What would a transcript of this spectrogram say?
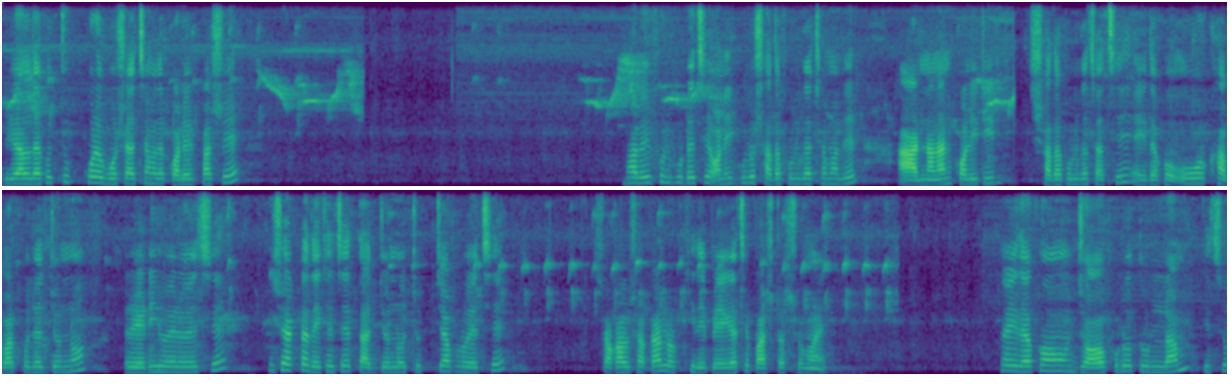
বিড়াল দেখো চুপ করে বসে আছে আমাদের কলের পাশে। ভালোই ফুল ফুটেছে, অনেকগুলো সাদা ফুল গাছ আমাদের। আর নানান কোয়ালিটির সাদা ফুল গাছ আছে। এই দেখো, ওর খাবার খোঁজার জন্য রেডি হয়ে রয়েছে। কিছু একটা দেখেছে, তার জন্য চুপচাপ রয়েছে। সকাল সকাল ওর খিদে পেয়ে গেছে পাঁচটার সময়। তো এই দেখো, জবা ফুলও তুললাম কিছু।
